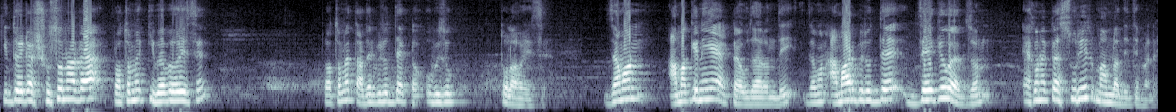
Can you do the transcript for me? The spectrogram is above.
কিন্তু এটার সূচনাটা প্রথমে কীভাবে হয়েছে? প্রথমে তাদের বিরুদ্ধে একটা অভিযোগ তোলা হয়েছে। যেমন আমাকে নিয়ে একটা উদাহরণ দিই, যেমন আমার বিরুদ্ধে যে কেউ একজন এখন একটা চুরির মামলা দিতে পারে।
